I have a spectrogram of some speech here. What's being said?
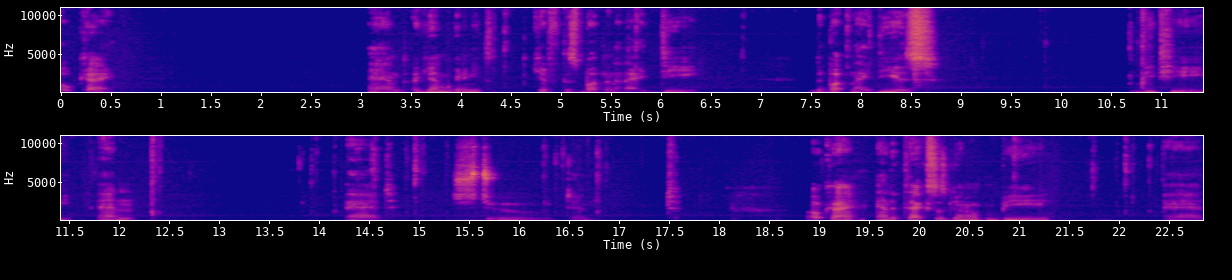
Okay. And again we're going to need to give this button an ID the button ID is btn add student. Okay and the text is going to be add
